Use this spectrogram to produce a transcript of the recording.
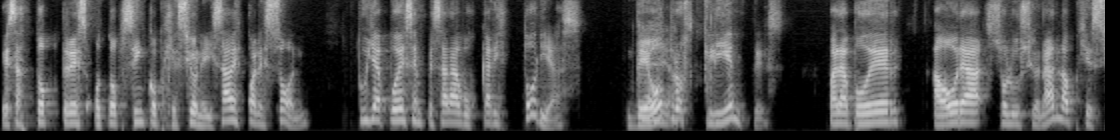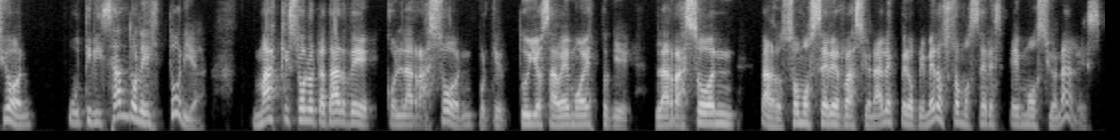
esas top 3 o top 5 objeciones y sabes cuáles son, tú ya puedes empezar a buscar historias de otros clientes para poder ahora solucionar la objeción utilizando la historia. Más que solo tratar de con la razón, porque tú y yo sabemos esto, que la razón, claro, somos seres racionales, pero primero somos seres emocionales,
